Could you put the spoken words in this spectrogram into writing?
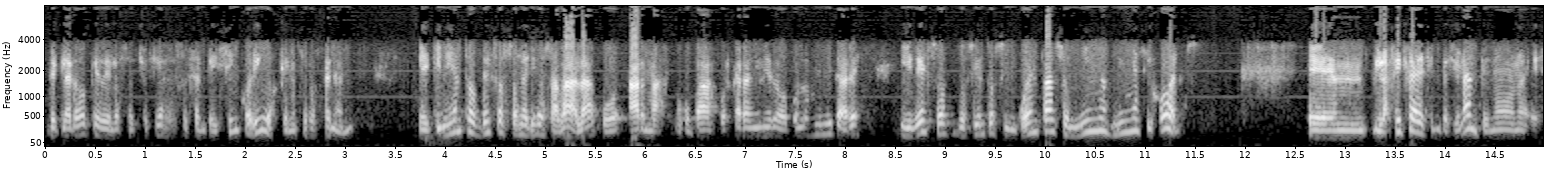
declaró que de los 865 heridos que nosotros tenemos, 500 de esos son heridos a bala por armas ocupadas por carabineros o por los militares, y de esos 250 son niños, niñas y jóvenes. Em, la cifra es impresionante, no, es,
